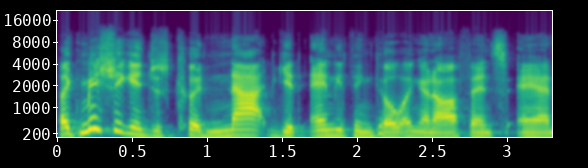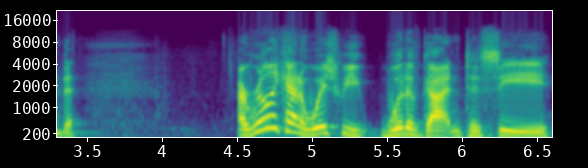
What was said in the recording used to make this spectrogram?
Like, Michigan just could not get anything going on offense. And I really kind of wish we would have gotten to see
